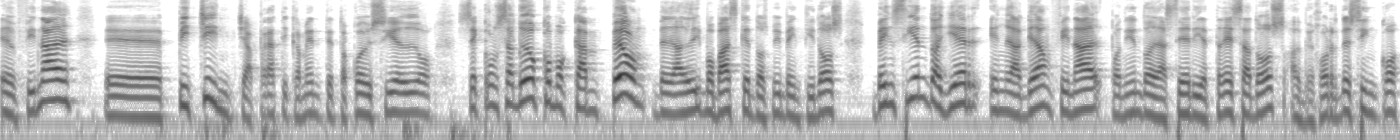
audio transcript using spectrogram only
el final, eh, Pichincha prácticamente tocó el cielo, se consagró como campeón de la Limo Basket 2022, venciendo ayer en la gran final, poniendo la serie 3 a 2 al mejor de 5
